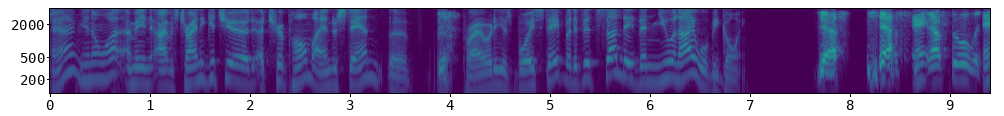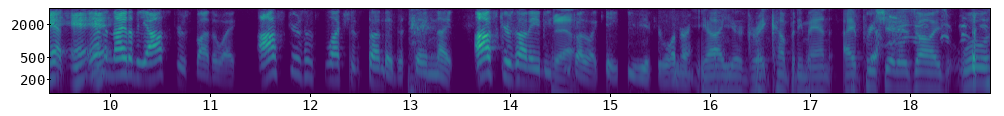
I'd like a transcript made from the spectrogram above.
yeah. You know what? I mean, I was trying to get you a, a trip home. I understand the, the Yeah. priority is Boys State, but if it's Sunday, then you and I will be going. Yes, yes, And- absolutely. And, and- and- and the night of the Oscars, by the way. Oscars and Selection Sunday, the same night. Oscars on ABC, Yeah. by the way, KETV, if you're wondering. Yeah, you're a great company, man. I appreciate it as always. We'll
